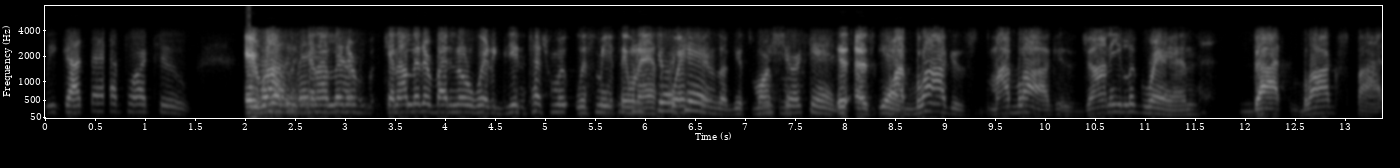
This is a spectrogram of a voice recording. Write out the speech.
We got that part too. Hey, Robin, can I let every, can I let everybody know where to get in touch with, with me if they want to ask sure questions can. or get some more We sure can. It- as Yes. My blog is my blog is Johnny Legrand dot blogspot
